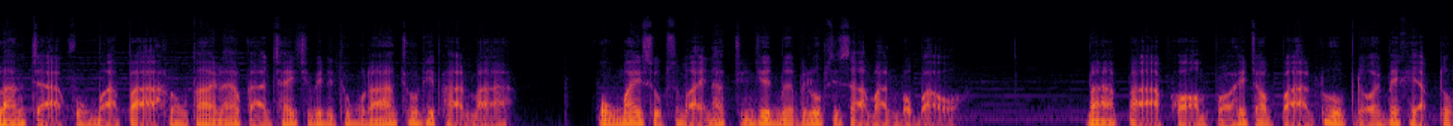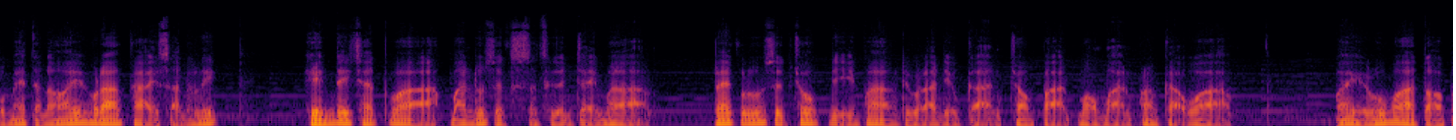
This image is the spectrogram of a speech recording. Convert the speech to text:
หลังจากฝูงหมาป่าลงใต้แล้วการใช้ชีวิตในทุ่งร้างช่วงที่ผ่านมาคงไม่สุขสบายนักจึงยื่นมือไปรูปศีรษะมันเบาๆหมาป่าผอมปล่อยให้จอมปราดรูปโดยไม่ขยับตัวแม้แต่น้อยร่างกายสารลิก เห็นได้ชัดว่ามันรู้สึกสะเทือนใจมาก และก็รู้สึกโชคดีมากในเวลาเดียวกันจอมปาดมองมันพลางกล่าวว่า ไม่รู้ว่าต่อไป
